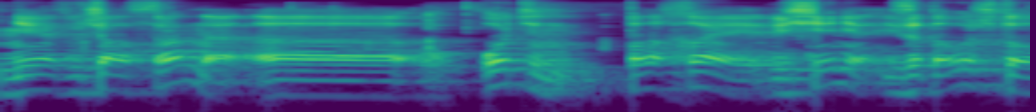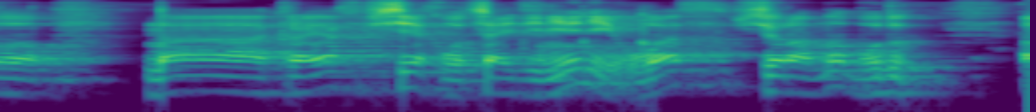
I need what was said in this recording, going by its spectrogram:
не звучало странно, э, очень плохое решение из-за того, что на краях всех вот соединений у вас все равно будут э,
